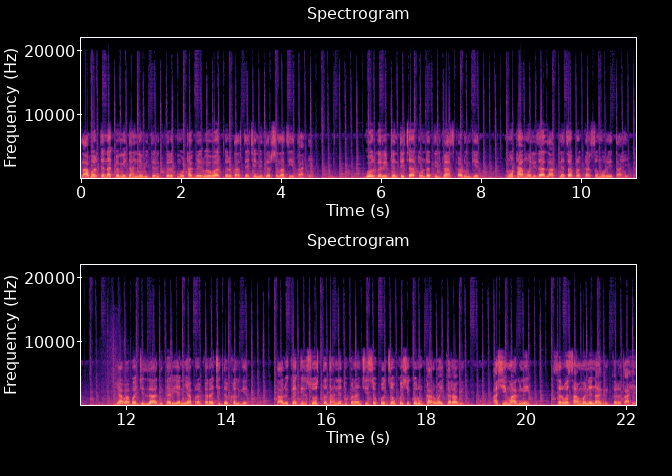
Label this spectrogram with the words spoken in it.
लाभार्थ्यांना कमी धान्य वितरित करत मोठा गैरव्यवहार करत असल्याचे निदर्शनास येत आहे. गोरगरीब जनतेच्या तोंडातील घास काढून घेत मोठा मलिदा लाटण्याचा प्रकार समोर येत आहे. याबाबत जिल्हाधिकारी यांनी या प्रकाराची दखल घेत तालुक्यातील स्वस्त धान्य दुकानांची सखोल चौकशी करून कारवाई करावी. अशी मागणी सर्वसामान्य नागरिक करत आहेत.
